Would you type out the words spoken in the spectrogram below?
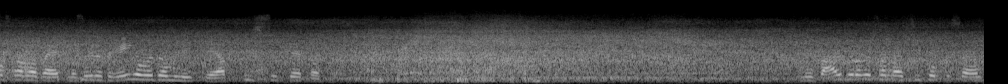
Aufräumarbeiten, da soll der Träger wo rumliegt, ja, bist du deppert. Eine Wahlbürger fand das sicher interessant.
